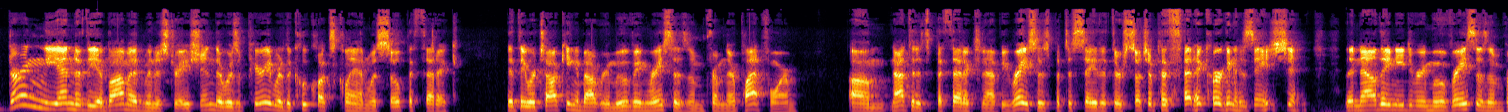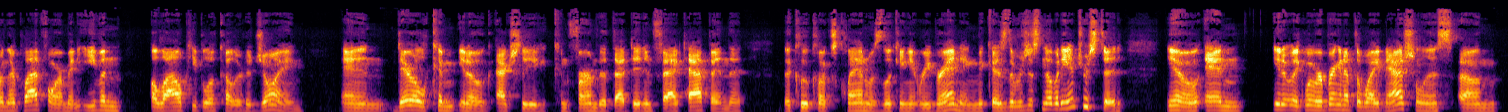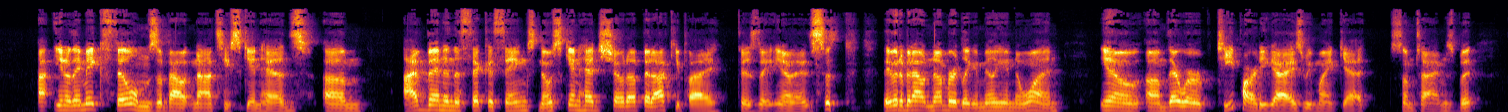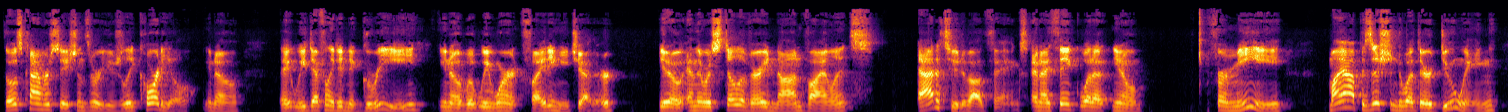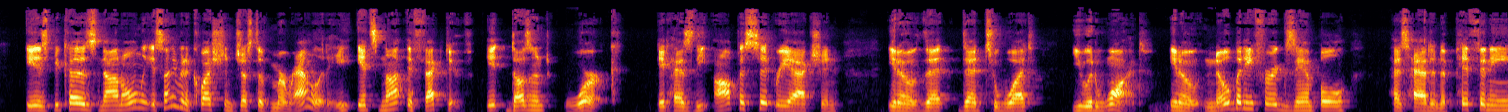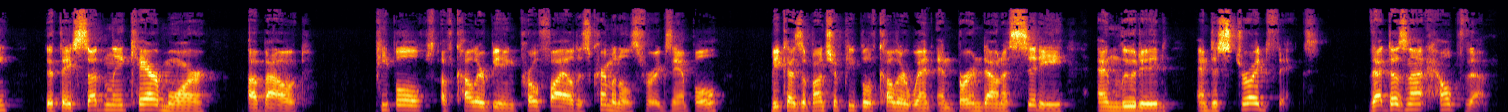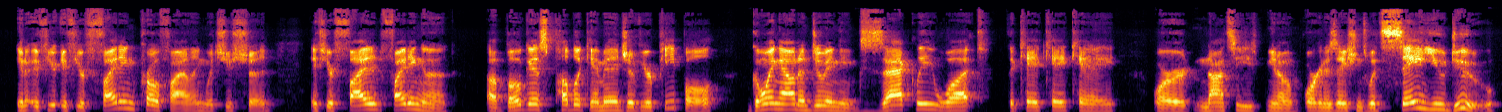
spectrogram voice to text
during the end of the Obama administration, there was a period where the Ku Klux Klan was so pathetic that they were talking about removing racism from their platform. Um, not that it's pathetic to not be racist, but to say that they're such a pathetic organization that now they need to remove racism from their platform and even allow people of color to join. And Daryl, com- you know, actually confirmed that that did in fact happen. That the Ku Klux Klan was looking at rebranding because there was just nobody interested, you know. And you know, like when we're bringing up the white nationalists, um, uh, you know, they make films about Nazi skinheads. Um, I've been in the thick of things. No skinheads showed up at Occupy because they, you know, they would have been outnumbered like a million to one. You know, um, there were Tea Party guys we might get sometimes, but those conversations were usually cordial. You know, they, we definitely didn't agree. You know, but we weren't fighting each other. You know, and there was still a very nonviolence attitude about things. And I think what a, you know, for me, my opposition to what they're doing is because not only it's not even a question just of morality, it's not effective. It doesn't work. It has the opposite reaction, you know, that that to what you would want. You know, nobody, for example, has had an epiphany that they suddenly care more about people of color being profiled as criminals, for example, because a bunch of people of color went and burned down a city and looted and destroyed things. That does not help them. You know, if you if you're fighting profiling, which you should, if you're fight, fighting a, a bogus public image of your people, going out and doing exactly what the KKK or Nazi, you know, organizations would say you do,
